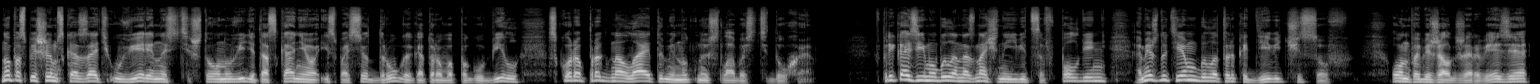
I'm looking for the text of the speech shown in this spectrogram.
Но поспешим сказать, уверенность, что он увидит Асканио и спасет друга, которого погубил, скоро прогнала эту минутную слабость духа. В приказе ему было назначено явиться в полдень, а между тем было только девять часов. Он побежал к Жервезе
